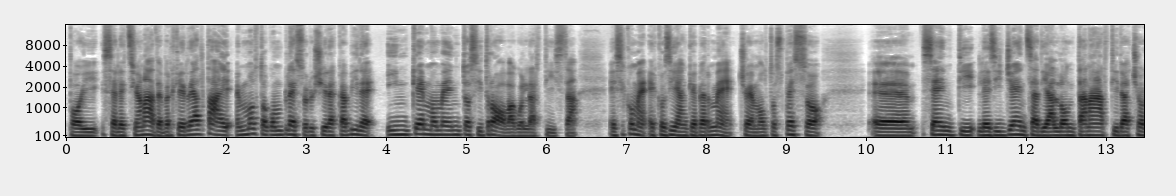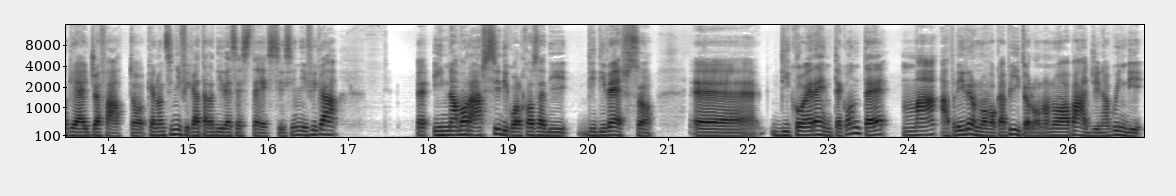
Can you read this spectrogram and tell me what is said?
poi selezionate, perché in realtà è, è, molto complesso riuscire a capire in che momento si trova quell'artista e siccome è così anche per me, cioè molto spesso eh, senti l'esigenza di allontanarti da ciò che hai già fatto, che non significa tradire se stessi, significa eh, innamorarsi di qualcosa di, di diverso, eh, di coerente con te, ma aprire un nuovo capitolo, una nuova pagina. Quindi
